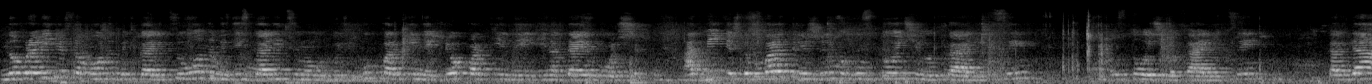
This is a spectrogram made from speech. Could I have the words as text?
Но правительство может быть коалиционным, и здесь коалиции могут быть двухпартийные, трехпартийные, иногда и больше. Отметьте, что бывают режимы устойчивых коалиций, устойчивых коалиций, когда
